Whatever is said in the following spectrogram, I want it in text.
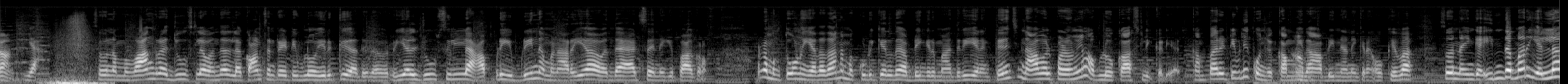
தான் யா ஸோ நம்ம வாங்குற ஜூஸில் வந்து அதில் கான்சென்ட்ரேட் இவ்வளோ இருக்குது அதில் ரியல் ஜூஸ் இல்லை. அப்படி இப்படின்னு நம்ம நிறையா வந்து ஆட்ஸ் இன்னைக்கு பார்க்குறோம். அப்போ நமக்கு தோணும் எதை தான் நம்ம குடிக்கிறது அப்படிங்கிற மாதிரி. எனக்கு தெரிஞ்சு நாவல் பழம்லாம் அவ்வளோ காஸ்ட்லி கிடையாது. கம்பேரிட்டிவ்லி கொஞ்சம் கம்மி தான் அப்படின்னு நினைக்கிறேன். ஓகேவா ஸோ நீங்கள் இந்த மாதிரி எல்லா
